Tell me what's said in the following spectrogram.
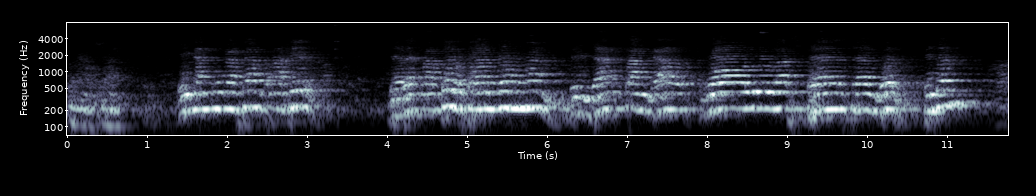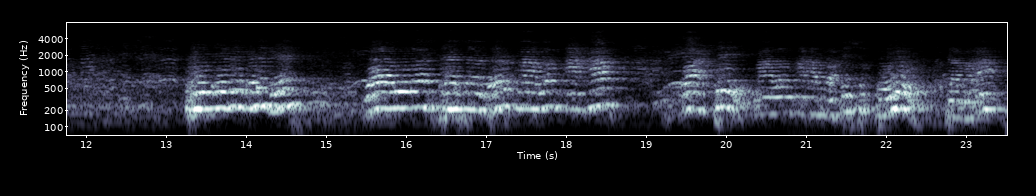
pengaosan ingkang mungkasan terakhir. Derek matur pengumuman Bendang tanggal 18 Desember. Pinten? Kalian ya. 18 Desember malam Ahad Wahdi. Malam Ahad Wahdi sedulur jamaah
